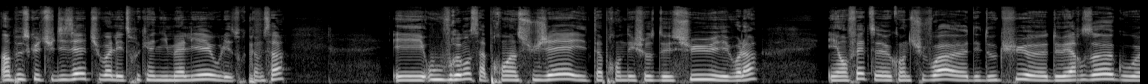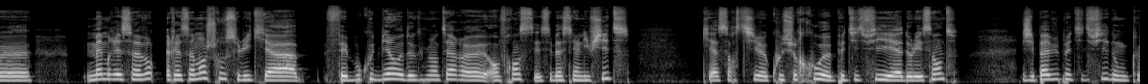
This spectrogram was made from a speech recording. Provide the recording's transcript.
un peu ce que tu disais, tu vois, les trucs animaliers ou les trucs comme ça, et où vraiment ça prend un sujet et t'apprends des choses dessus et voilà. Et en fait, euh, quand tu vois euh, des docus euh, de Herzog ou même récemment, récemment, je trouve celui qui a fait beaucoup de bien au documentaire en France, c'est Sébastien Lifshitz, qui a sorti coup sur coup Petite fille et adolescente. J'ai pas vu Petite fille, donc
